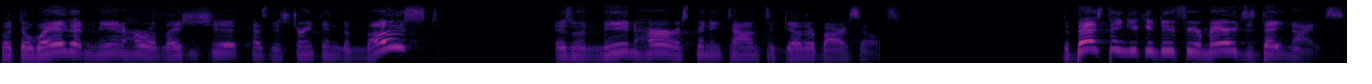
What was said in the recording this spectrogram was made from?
but the way that me and her relationship has been strengthened the most is when me and her are spending time together by ourselves. The best thing you can do for your marriage is date nights.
